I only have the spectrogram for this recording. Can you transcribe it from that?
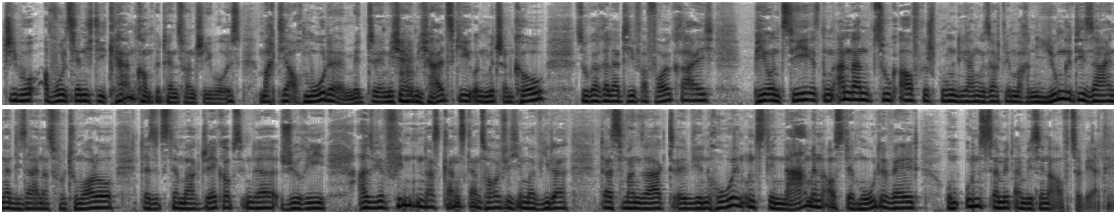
Chibo, obwohl es ja nicht die Kernkompetenz von Chibo ist, macht ja auch Mode mit äh, Michael mhm. Michalski und Mitch Co. sogar relativ erfolgreich. P&C ist einen anderen Zug aufgesprungen. Die haben gesagt, wir machen junge Designer, Designers for Tomorrow. Da sitzt der Mark Jacobs in der Jury. Also wir finden das ganz, ganz häufig immer wieder, dass man sagt, äh, wir holen uns den Namen aus der Modewelt, um uns damit ein bisschen aufzuwerten.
